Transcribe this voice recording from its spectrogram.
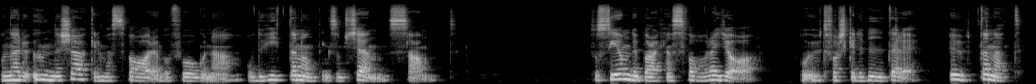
Och när du undersöker de här svaren på frågorna och du hittar någonting som känns sant, så se om du bara kan svara ja och utforska det vidare utan att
